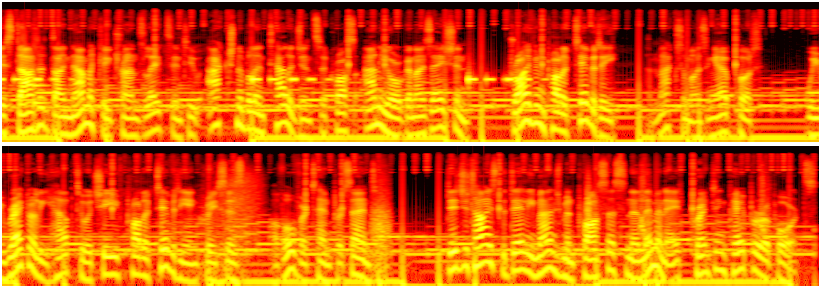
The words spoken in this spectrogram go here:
This data dynamically translates into actionable intelligence across any organization, driving productivity and maximizing output. We regularly help to achieve productivity increases of over 10%. Digitize the daily management process and eliminate printing paper reports.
